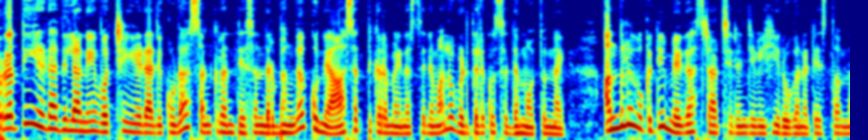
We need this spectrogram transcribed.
ప్రతి ఏడాదిలానే వచ్చే ఏడాది కూడా సంక్రాంతి సందర్భంగా కొన్ని ఆసక్తికరమైన సినిమాలు విడుదలకు సిద్ధమవుతున్నాయి. అందులో ఒకటి మెగాస్టార్ చిరంజీవి హీరోగా నటిస్తున్న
